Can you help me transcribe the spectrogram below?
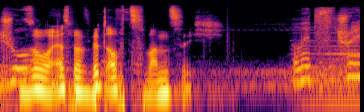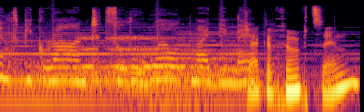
So, erstmal Wit auf 20. Stärke 15.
